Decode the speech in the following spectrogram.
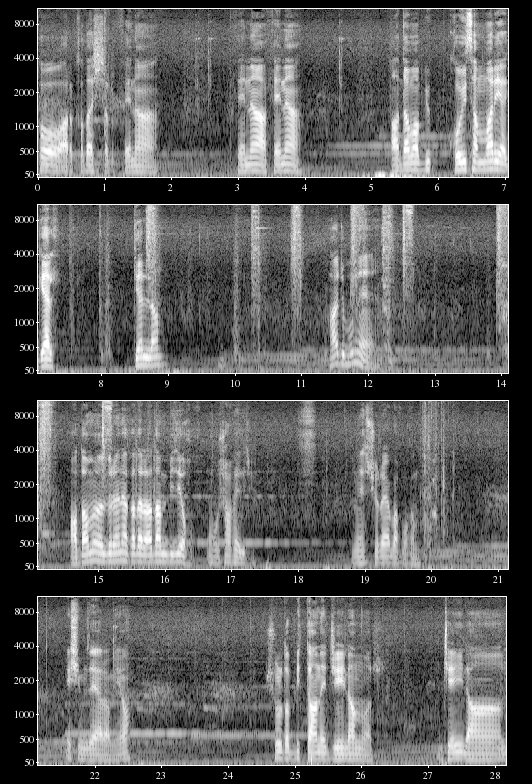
Ho arkadaşlar fena. Fena fena. Adama bir koysam var ya gel. Gel lan. Hacı bu ne? Adamı öldürene kadar adam bizi ho- hoşaf edecek. Neyse şuraya bak bakalım. İşimize yaramıyor. Şurada bir tane ceylan var. Ceylan.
